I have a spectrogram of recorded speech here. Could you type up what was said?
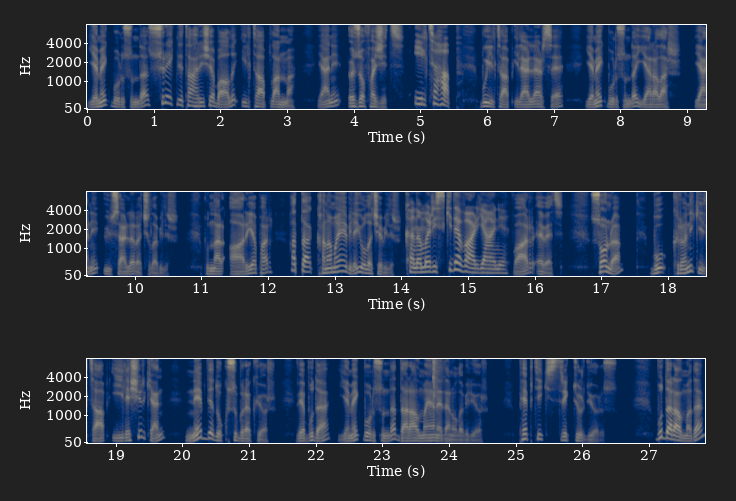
yemek borusunda sürekli tahrişe bağlı iltihaplanma, yani özofajit. İltihap. Bu iltihap ilerlerse yemek borusunda yaralar, yani ülserler açılabilir. Bunlar ağrı yapar, hatta kanamaya bile yol açabilir. Kanama riski de var yani. Var, evet. Sonra bu kronik iltihap iyileşirken nebde dokusu bırakıyor ve bu da yemek borusunda daralmaya neden olabiliyor. Peptik striktür diyoruz. Bu daralmada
